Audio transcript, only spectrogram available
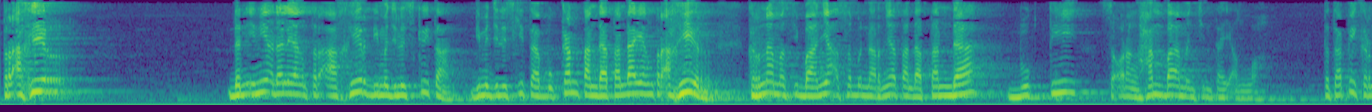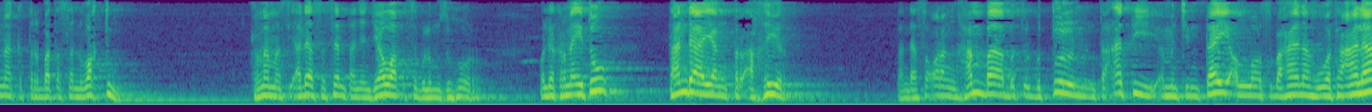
Terakhir dan ini adalah yang terakhir di majelis kita. Di majelis kita bukan tanda-tanda yang terakhir karena masih banyak sebenarnya tanda-tanda bukti seorang hamba mencintai Allah. Tetapi karena keterbatasan waktu karena masih ada sesen tanya jawab sebelum zuhur. Oleh karena itu, tanda yang terakhir. Tanda seorang hamba betul-betul mentaati, mencintai Allah subhanahu wa ta'ala.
